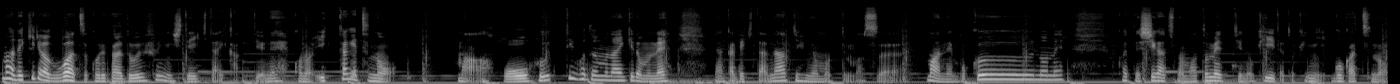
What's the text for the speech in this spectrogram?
まあできれば5月これからどういう風にしていきたいかっていうね、この1ヶ月の、まあ、抱負っていうことでもないけどもね、なんかできたなっていうふうに思ってます。まあね、僕のね、こうやって4月のまとめっていうのを聞いたときに、5月の、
